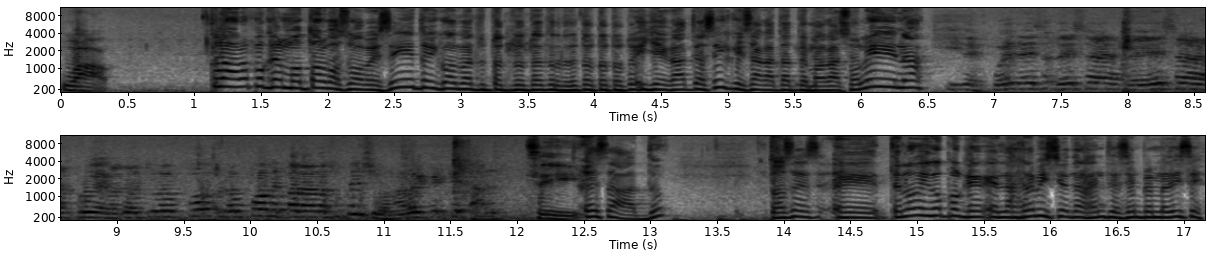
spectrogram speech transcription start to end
Wow. Claro, porque el motor va suavecito y, y llegaste así, quizás gastaste más gasolina. Y después de esa, de esa, de esa prueba, entonces tú lo, po- lo pones para la suspensión, a ver qué, qué tal. Sí. Exacto. Entonces, eh, te lo digo porque en las revisiones la gente siempre me dice,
